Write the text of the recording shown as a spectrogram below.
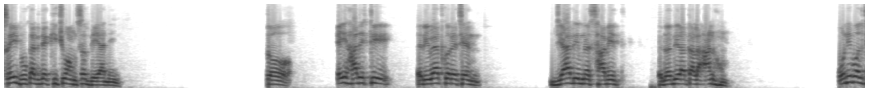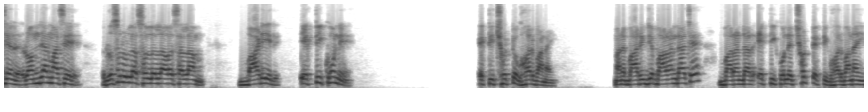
সেই ভুকারিতে কিছু অংশ দেয়া নেই। তো এই হাদিসটি রিবায়াত করেছেন জিয়াদ ইবনে সাবিত রদিয়াতালা আনহুম। উনি বলছেন, রমজান মাসে রসুল্লাহ সাল্লাহ সাল্লাম বাড়ির একটি কোণে একটি ছোট্ট ঘর বানাই মানে বাড়ির যে বারান্দা আছে, বারান্দার একটি কোণে ছোট্ট একটি ঘর বানাই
